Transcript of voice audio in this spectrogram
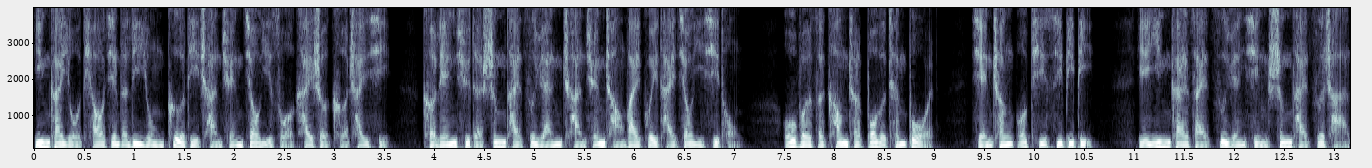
应该有条件的利用各地产权交易所开设可拆系、可连续的生态资源产权场外柜台交易系统 （Over the Counter Bulletin Board，简称 OTCBB）。也应该在资源性生态资产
